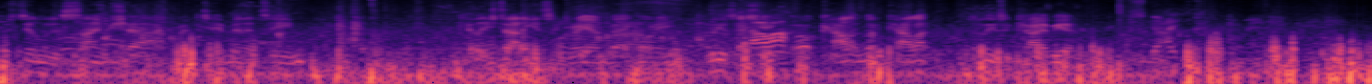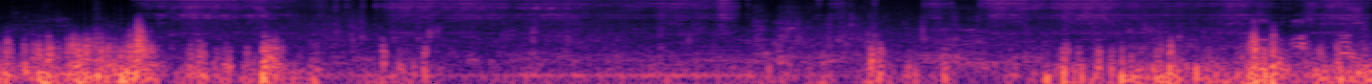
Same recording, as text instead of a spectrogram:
We're still in the same shark. We're 10 minutes in. Kelly's starting to get some ground back on him. I think it's actually. Oh, colour. Got a colour. I think it's a cobia. Skate. Oh, I've lost my cushion.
